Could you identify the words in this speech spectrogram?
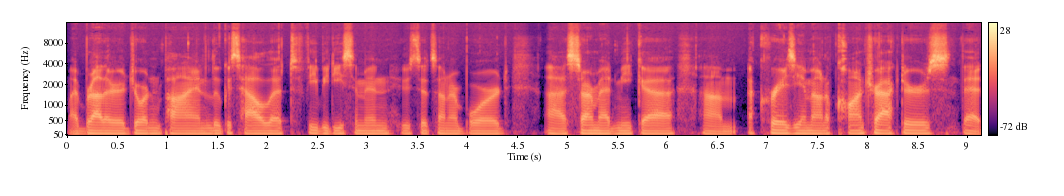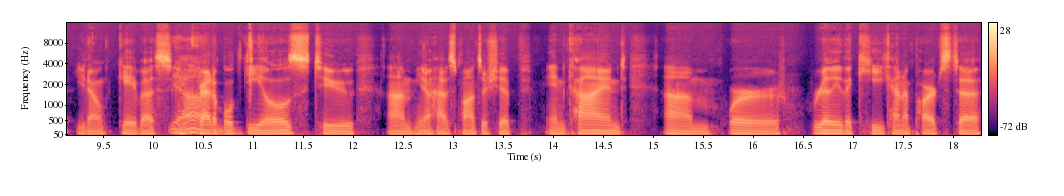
my brother Jordan Pine, Lucas Howlett, Phoebe Dieseman, who sits on our board, uh, Sarmad Mika, um, a crazy amount of contractors that you know gave us Yeah. incredible deals to um, you know have sponsorship in kind. Um, were really the key kind of parts to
